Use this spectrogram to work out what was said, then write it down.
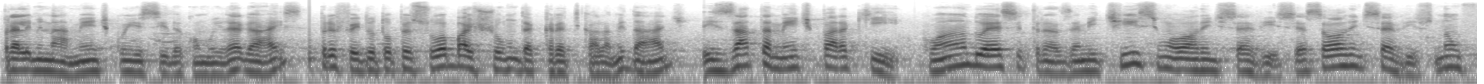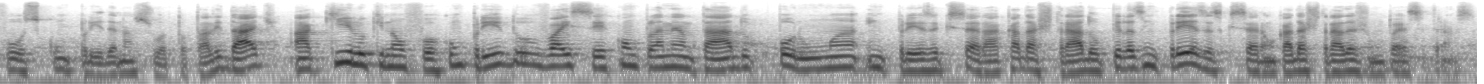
preliminarmente conhecidas como ilegais, o prefeito doutor Pessoa baixou um decreto de calamidade exatamente para que, quando o S-Trans emitisse uma ordem de serviço e essa ordem de serviço não fosse cumprida na sua totalidade, aquilo que não for cumprido vai ser complementado por uma empresa que será cadastrada ou pelas empresas que serão cadastradas junto a S-Trans.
